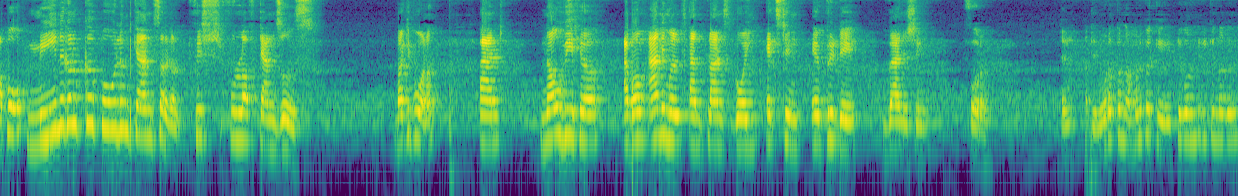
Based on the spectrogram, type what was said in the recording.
അപ്പോൾ മീനുകൾക്ക് പോലും ക്യാൻസറുകൾ ഫിഷ് ഫുൾ ഓഫ് ക്യാൻസേഴ്സ് ബാക്കി പോവാണ്. And now we hear about animals and plants going extinct every day, vanishing forever. അതിനോടൊപ്പം നമ്മളിപ്പോൾ കേട്ടുകൊണ്ടിരിക്കുന്നത്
